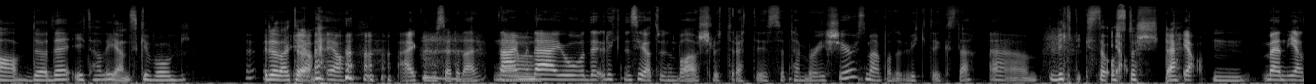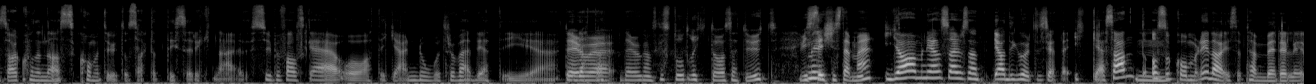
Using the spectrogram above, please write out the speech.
avdøde italienske redaktøren. Ja, ja. Jeg kompliserte der. Nei, men det er jo det, Ryktene sier at hun bare slutter etter September issue, som er på det viktigste. Um, Det viktigste og Ja. største. ja. Mm. Men igjen så har Condé kommet ut og sagt at disse ryktene er superfalske, og at det ikke er noe troverdighet i, uh, Det, i er jo, dette. det er jo ganske stort rykte å sette ut, hvis Men- det ikke stemmer. Ja, men igjen så er det sånn at ja, de går ut og sier at det ikke er sant, Mm. og så kommer de da i september, eller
